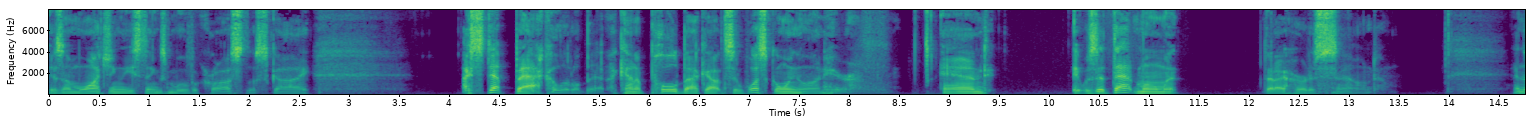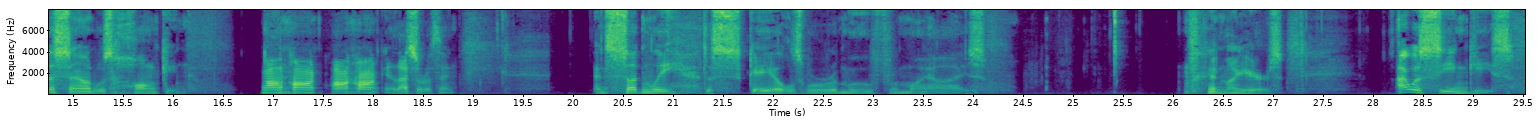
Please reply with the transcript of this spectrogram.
as I'm watching these things move across the sky, I stepped back a little bit. I kind of pulled back out and said, What's going on here? And it was at that moment that I heard a sound and the sound was honking. Honk, honk, honk, honk, you know, that sort of thing. And suddenly the scales were removed from my eyes and my ears. I was seeing geese.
